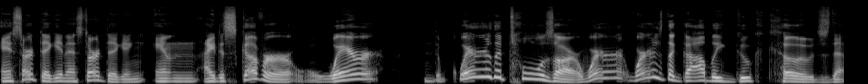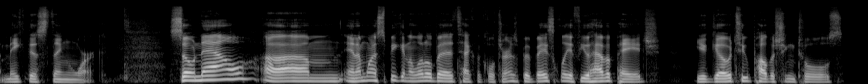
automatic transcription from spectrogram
and I start digging, and I start digging, and I discover where where the tools are, where where is the gobbledygook codes that make this thing work. So now, um, and I'm going to speak in a little bit of technical terms, but basically, if you have a page you go to publishing tools,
